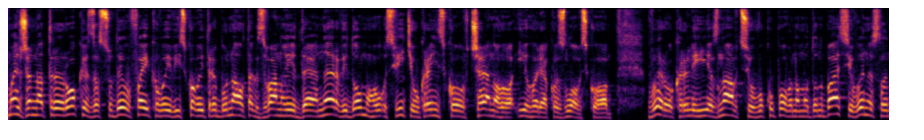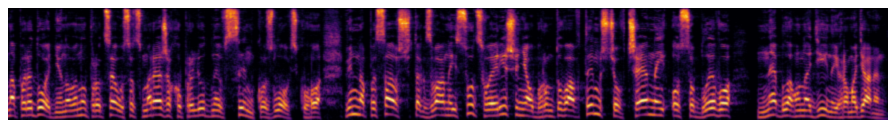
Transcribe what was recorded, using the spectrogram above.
Майже на три роки засудив фейковий військовий трибунал так званої ДНР відомого у світі українського вченого Ігоря Козловського. Вирок релігієзнавцю в окупованому Донбасі винесли напередодні. Новину про це у соцмережах оприлюднив син Козловського. Він написав, що так званий суд своє рішення обґрунтував тим, що вчений особливо неблагонадійний громадянин.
